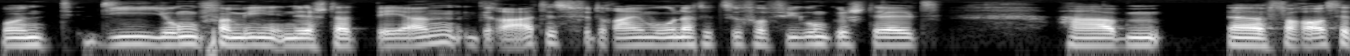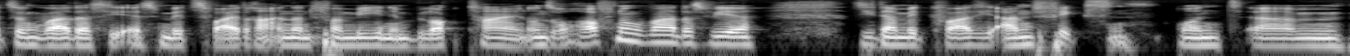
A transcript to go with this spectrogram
und die jungen Familien in der Stadt Bern gratis für drei Monate zur Verfügung gestellt haben. Äh, Voraussetzung war, dass sie es mit zwei, drei anderen Familien im Block teilen. Unsere Hoffnung war, dass wir sie damit quasi anfixen und ähm,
